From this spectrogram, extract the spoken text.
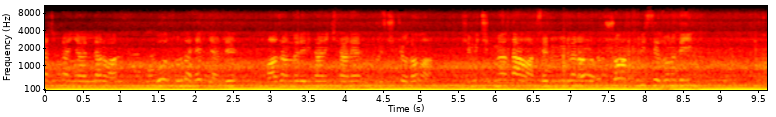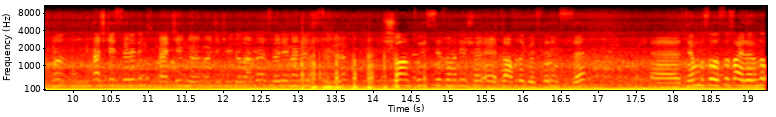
gerçekten yerliler var. Bu turda hep yerli. Bazen böyle bir tane iki tane turist çıkıyordu ama şimdi çıkmıyor. Tamam abi sebebini ben anladım. Şu an turist sezonu değil. Bunu birkaç kez söyledim. Belki bilmiyorum önceki videolarda. Söylemeyenler için söylüyorum. Şu an turist sezonu değil. Şöyle etrafı da göstereyim size. Temmuz Ağustos aylarında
